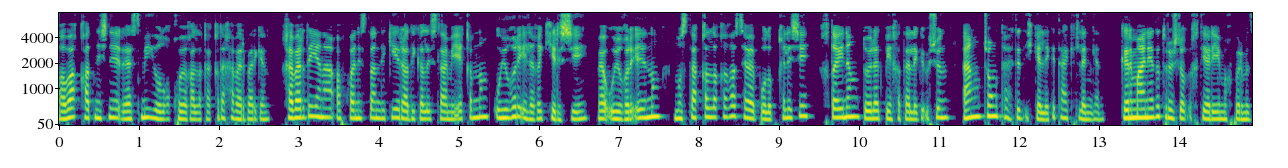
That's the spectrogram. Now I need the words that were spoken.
havo qatnashini rasmiy yo'lga qo'yganligi haqida xabar bergan. Xabarda yana Afg'onistondagi radikal islomiy iqimning Uyg'ur eliga kirishi va Uyg'ur elining mustaqilligiga sabab bo'lib qilishi Xitoyning davlat bexatarligi uchun eng chong tahdid ekanligi ta'kidlangan. Germaniyada turishliq ixtiyoriy muxbirimiz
